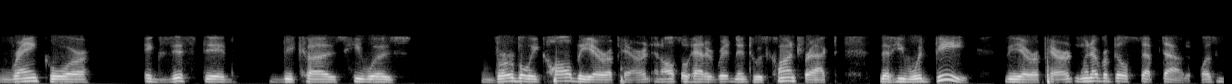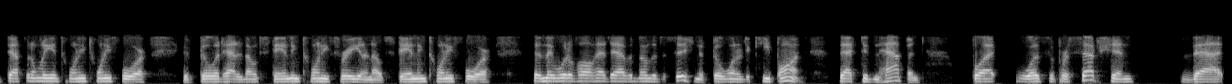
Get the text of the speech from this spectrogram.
rancor existed because he was verbally called the heir apparent and also had it written into his contract that he would be the heir apparent whenever Bill stepped down. It wasn't definitely in 2024. If Bill had had an outstanding 23 and an outstanding 24, then they would have all had to have another decision if Bill wanted to keep on. That didn't happen. But was the perception that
